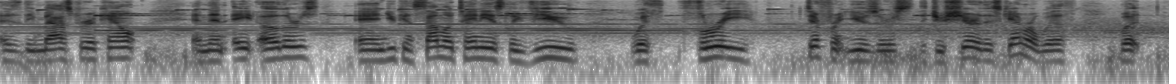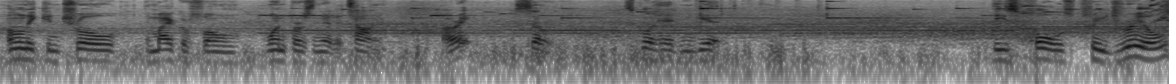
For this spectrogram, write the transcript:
as the master account, and then eight others, and you can simultaneously view with three different users that you share this camera with, but only control the microphone one person at a time. All right, so let's go ahead and get these holes pre-drilled.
